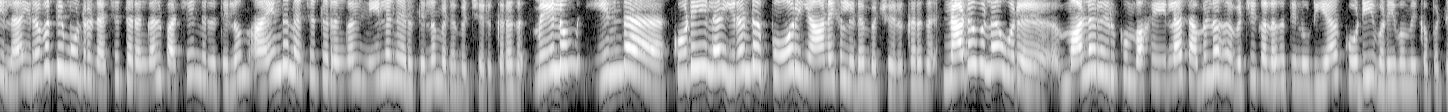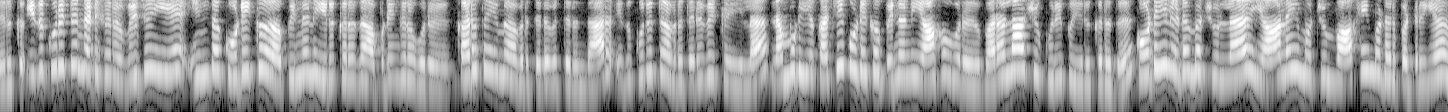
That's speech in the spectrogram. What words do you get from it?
கொடியில இருபத்தி மூன்று நட்சத்திரங்கள் பச்சை நிறத்திலும் ஐந்து நட்சத்திரங்கள் நீல நிறத்திலும் இடம்பெற்றிருக்கிறது. மேலும் இந்த கொடியில இரண்டு போர் யானைகள் இடம்பெற்றிருக்கிறது. நடுவுல ஒரு மலர் இருக்கும் வகையில தமிழக வெற்றி கழகத்தினுடைய கொடி வடிவமைக்கப்பட்டிருக்கு. இது குறித்து நடிகர் விஜயே இந்த கொடிக்கு பின்னணி இருக்கிறது அப்படிங்கிற ஒரு கருத்தையுமே அவர் தெரிவித்திருந்தார். இது குறித்து அவர் தெரிவிக்கையில நம்முடைய கட்சி கொடிக்கு பின்னணியாக ஒரு வரலாற்று குறிப்பு இருக்கிறது. கொடியில் இடம்பெற்றுள்ள யானை மற்றும் வாகை மலர் பற்றிய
